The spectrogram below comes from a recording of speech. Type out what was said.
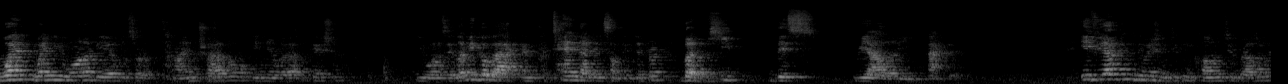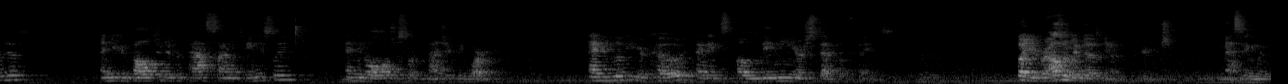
When, when you want to be able to sort of time travel in your web application, you want to say, let me go back and pretend I did something different, but keep this reality active. If you have continuations, you can clone two browser windows, and you can follow two different paths simultaneously, and it'll all just sort of magically work. And you look at your code, and it's a linear step of things. But your browser windows, you know, you're just messing with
